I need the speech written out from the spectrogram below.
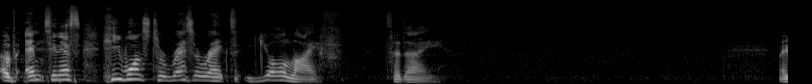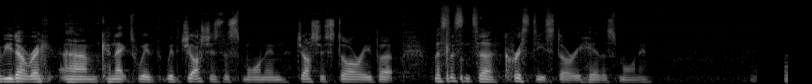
of emptiness, he wants to resurrect your life today. Maybe you don't rec- um, connect with, with Josh's this morning, Josh's story, but let's listen to Christy's story here this morning. I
